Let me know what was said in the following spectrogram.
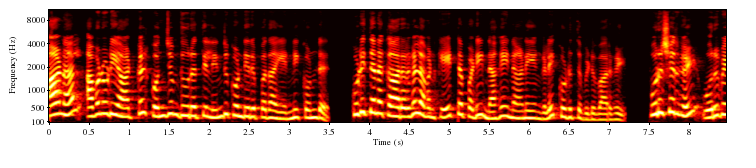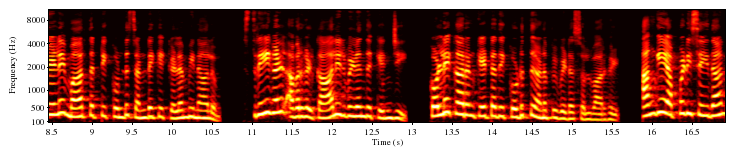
ஆனால் அவனுடைய ஆட்கள் கொஞ்சம் தூரத்தில் நின்று கொண்டிருப்பதா எண்ணிக்கொண்டு குடித்தனக்காரர்கள் அவன் கேட்டபடி நகை நாணயங்களை கொடுத்து விடுவார்கள். புருஷர்கள் ஒருவேளை மார்த்தட்டிக் கொண்டு சண்டைக்கு கிளம்பினாலும் ஸ்திரீகள் அவர்கள் காலில் விழுந்து கெஞ்சி கொள்ளைக்காரன் கேட்டதை கொடுத்து அனுப்பிவிட சொல்வார்கள். அங்கே அப்படி செய்தான்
